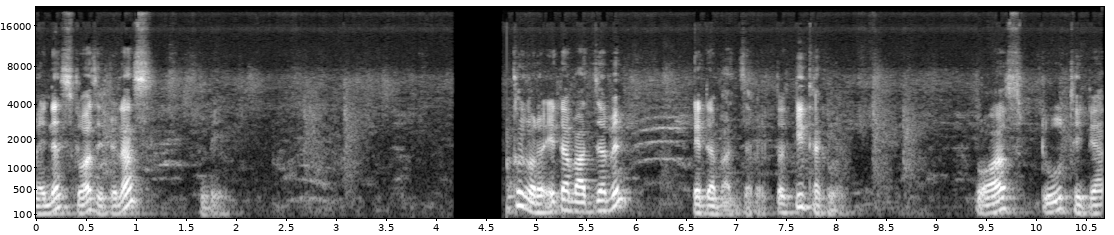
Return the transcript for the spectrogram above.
minus cos A plus B লক্ষ্য করো, এটা বাদ যাবে, এটা বাদ যাবে। তো কি থাকল? কস টু থিটা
